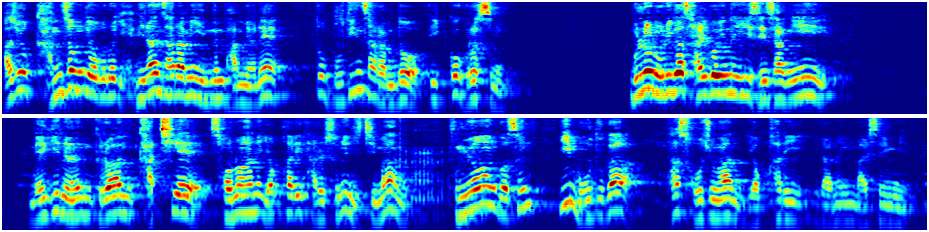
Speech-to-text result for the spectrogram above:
아주 감성적으로 예민한 사람이 있는 반면에 또 무딘 사람도 있고 그렇습니다. 물론 우리가 살고 있는 이 세상이 매기는 그러한 가치에 선호하는 역할이 다를 수는 있지만 분명한 것은 이 모두가 다 소중한 역할이라는 말씀입니다.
